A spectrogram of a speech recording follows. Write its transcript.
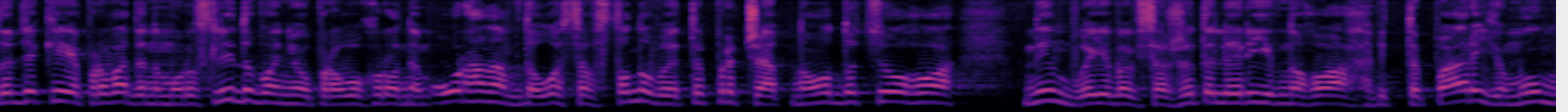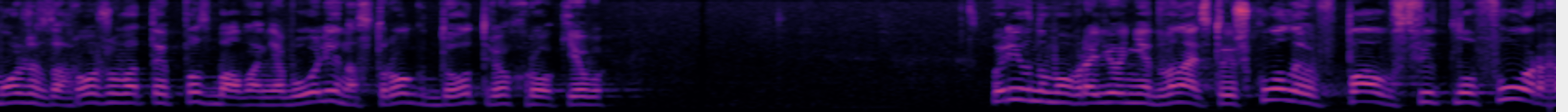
Завдяки проведеному розслідуванню правоохоронним органам вдалося встановити причетного до цього. Ним виявився житель рівного. Відтепер йому може загрожувати позбавлення волі на строк до трьох років. У Рівному в районі 12-ї школи впав світлофор.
